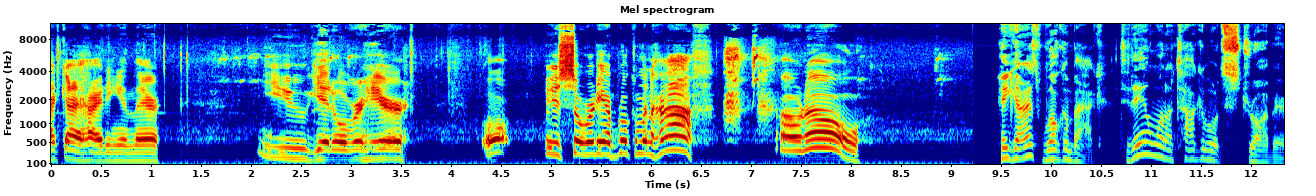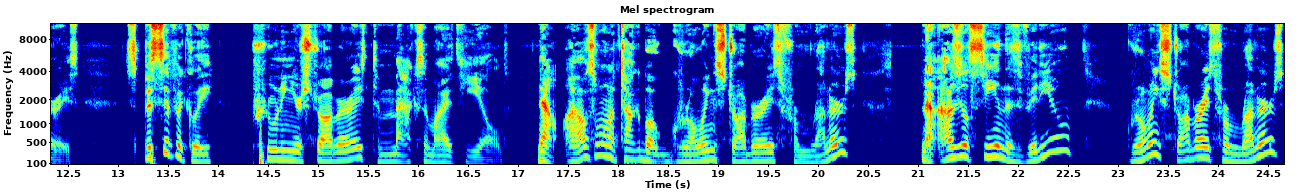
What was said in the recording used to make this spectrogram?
that guy hiding in there. You get over here. Oh, he's already, I broke him in half. Oh no. Hey guys, welcome back. Today I want to talk about strawberries. Specifically, pruning your strawberries to maximize yield. Now, I also want to talk about growing strawberries from runners. Now, as you'll see in this video, growing strawberries from runners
